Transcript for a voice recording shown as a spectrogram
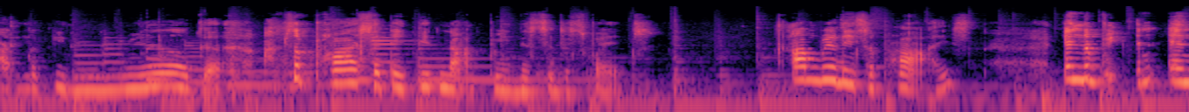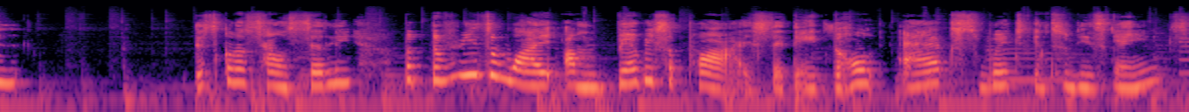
Are looking real good. I'm surprised that they did not bring this to the Switch. I'm really surprised. And the and, and it's gonna sound silly, but the reason why I'm very surprised that they don't add Switch into these games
